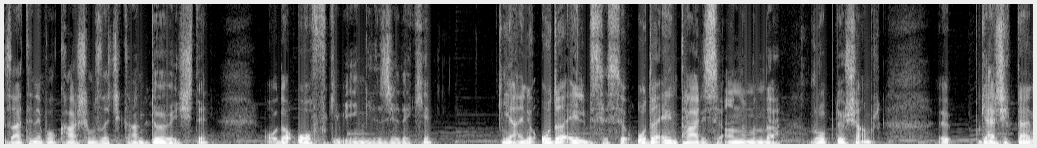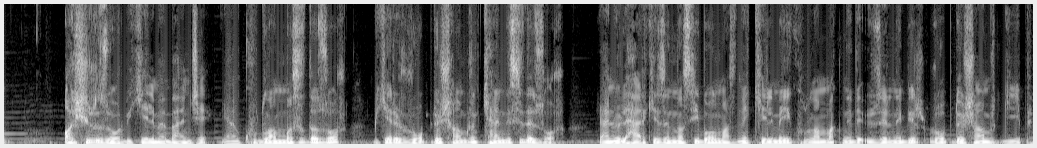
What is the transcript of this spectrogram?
zaten hep o karşımıza çıkan dö işte. O da off gibi İngilizce'deki. Yani oda elbisesi, oda entarisi anlamında robe de chambre. E, gerçekten aşırı zor bir kelime bence. Yani kullanması da zor. Bir kere robe de chambre'ın kendisi de zor. Yani öyle herkesin nasip olmaz. Ne kelimeyi kullanmak ne de üzerine bir robe de chambre giyip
